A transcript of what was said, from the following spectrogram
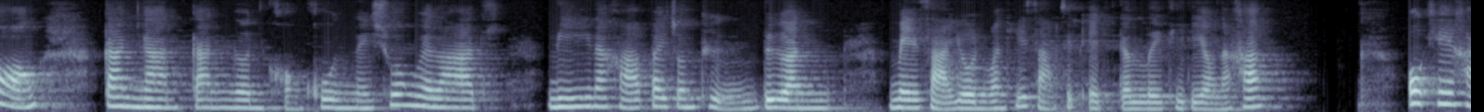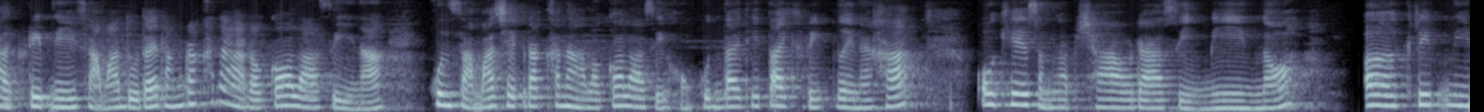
ของการงานการเงินของคุณในช่วงเวลานี้นะคะ ไปจนถึงเดือนเมษายนวันที่ 31 กันเลยทีเดียวนะคะ โอเคค่ะ คลิปนี้สามารถดูได้ทั้งลัคนาแล้วก็ราศีนะ คุณสามารถเช็คลัคนาแล้วก็ราศีของคุณได้ที่ใต้คลิปเลยนะคะ โอเคสำหรับชาวราศีมีนเนาะเออคลิปนี้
